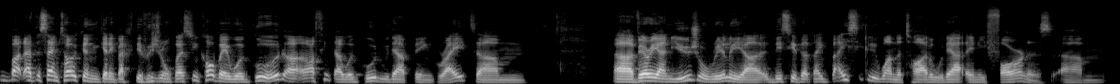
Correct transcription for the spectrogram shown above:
but at the same token, getting back to the original question, Kobe were good. I, I think they were good without being great. Um, uh, very unusual, really, uh, this year that they basically won the title without any foreigners. Um,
